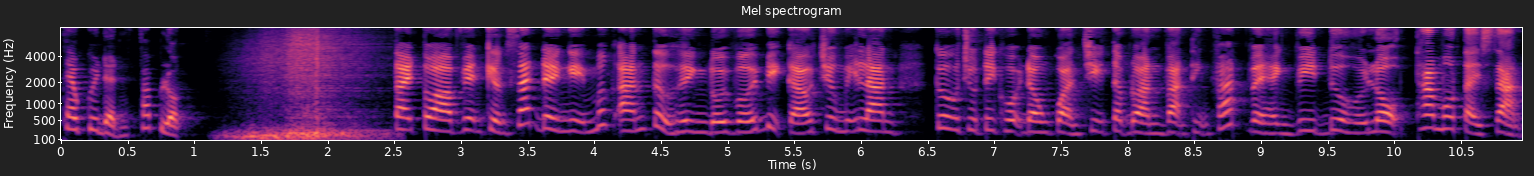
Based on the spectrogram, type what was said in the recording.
theo quy định pháp luật. Tại tòa, Viện Kiểm sát đề nghị mức án tử hình đối với bị cáo Trương Mỹ Lan, cựu Chủ tịch Hội đồng Quản trị Tập đoàn Vạn Thịnh Phát về hành vi đưa hối lộ, tham mô tài sản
